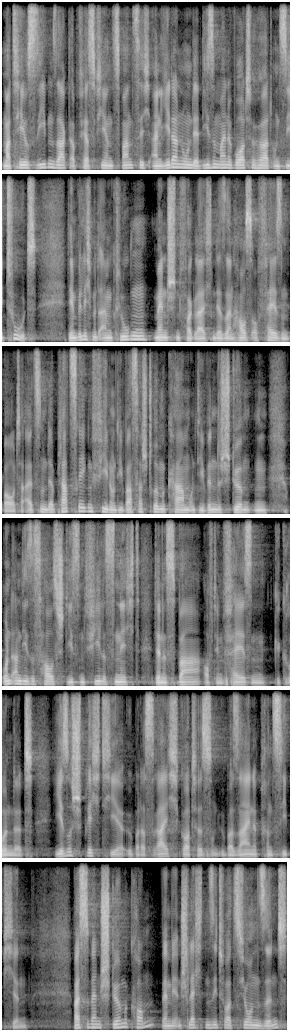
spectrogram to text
Matthäus 7 sagt ab Vers 24, ein jeder nun, der diese meine Worte hört und sie tut, den will ich mit einem klugen Menschen vergleichen, der sein Haus auf Felsen baute. Als nun der Platzregen fiel und die Wasserströme kamen und die Winde stürmten und an dieses Haus stießen, fiel es nicht, denn es war auf den Felsen gegründet. Jesus spricht hier über das Reich Gottes und über seine Prinzipien. Weißt du, wenn Stürme kommen, wenn wir in schlechten Situationen sind,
